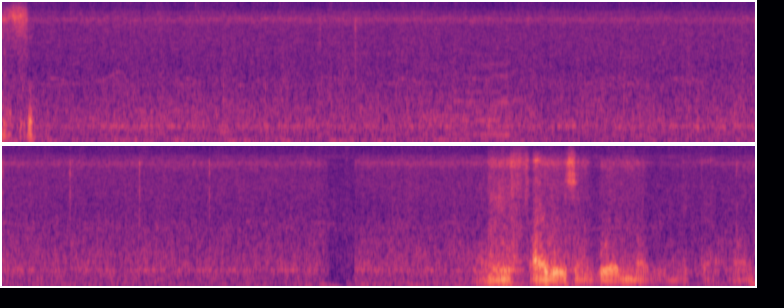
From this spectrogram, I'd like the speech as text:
So, I need fibers and wood in order to make that one.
